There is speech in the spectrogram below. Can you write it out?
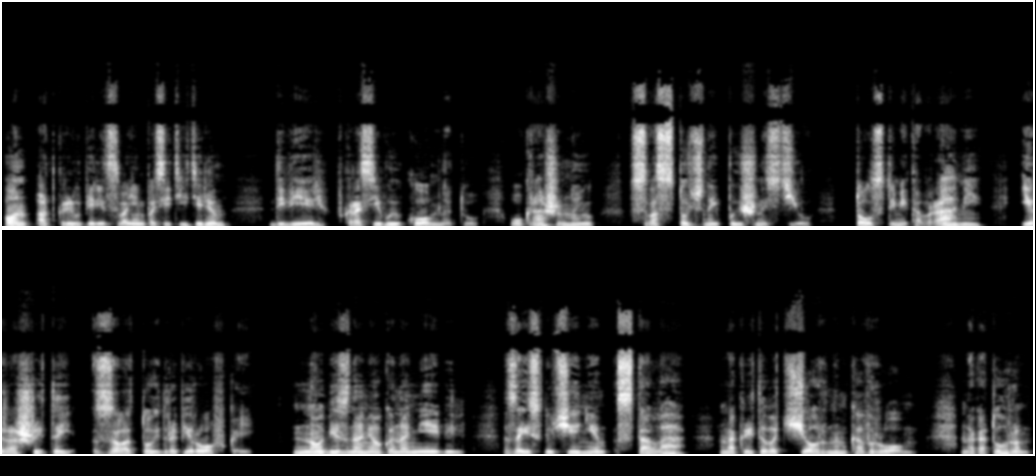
Он открыл перед своим посетителем дверь в красивую комнату, украшенную с восточной пышностью, толстыми коврами и расшитой золотой драпировкой, но без намека на мебель, за исключением стола, накрытого черным ковром, на котором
